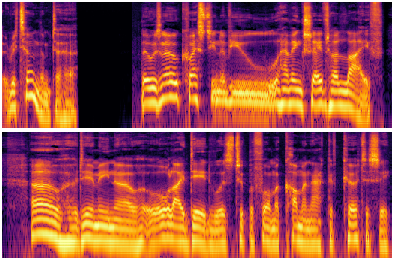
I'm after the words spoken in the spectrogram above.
returned them to her. There was no question of you having saved her life. Oh, dear me, no. All I did was to perform a common act of courtesy.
